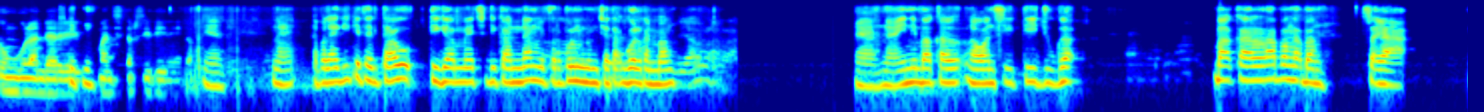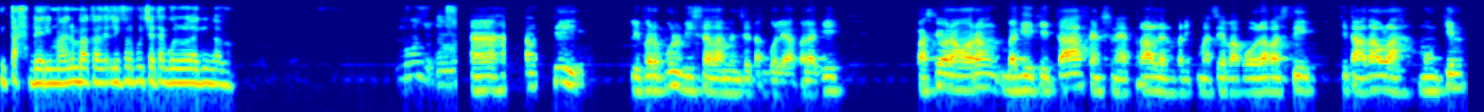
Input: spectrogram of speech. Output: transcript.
keunggulan dari City. Manchester City ini. Gap. Ya. Nah, apalagi kita tahu tiga match di kandang Liverpool belum cetak gol kan Bang? Nah, nah ini bakal lawan City juga bakal apa enggak bang? Saya entah dari mana bakal Liverpool cetak gol lagi enggak bang? Uh, Liverpool bisa lah mencetak gol ya, apalagi pasti orang-orang bagi kita fans netral dan penikmat sepak bola pasti kita tahu lah mungkin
